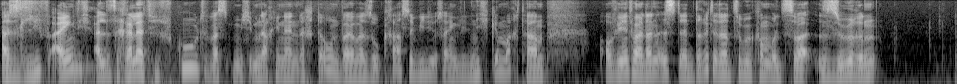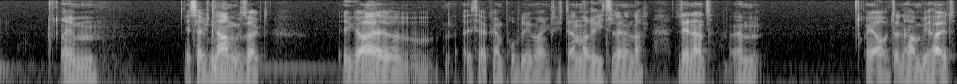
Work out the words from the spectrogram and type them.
also es lief eigentlich alles relativ gut, was mich im Nachhinein erstaunt, weil wir so krasse Videos eigentlich nicht gemacht haben. Auf jeden Fall, dann ist der dritte dazu gekommen und zwar Sören. Ähm, jetzt habe ich Namen gesagt. Egal, ist ja kein Problem eigentlich. Der andere hieß Lennart. Lennart. Ähm, ja, und dann haben wir halt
